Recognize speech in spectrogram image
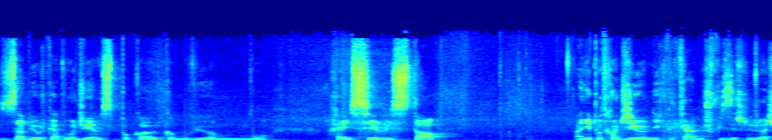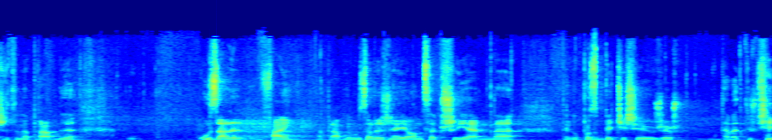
z biurka, wychodziłem z pokoju, tylko mówiłem mu hey Siri stop, a nie podchodziłem, nie klikałem już fizycznych rzeczy, to naprawdę uzale- fajne, naprawdę uzależniające, przyjemne, tego pozbycie się już, już nawet już się,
